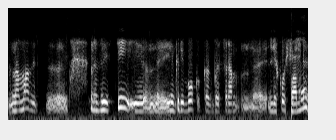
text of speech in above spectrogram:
намазать, э, развести, и, и грибок как бы срам, э, легко Помо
